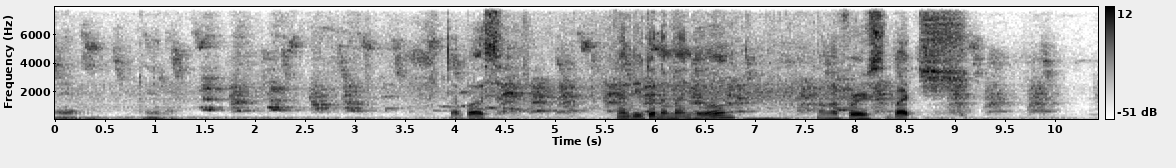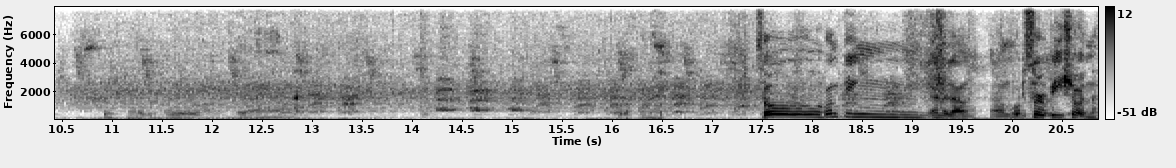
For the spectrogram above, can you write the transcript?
Ayan. Ayan. Tapos, nandito naman yung mga first batch. Ayan. So, konting ano lang, um, observation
